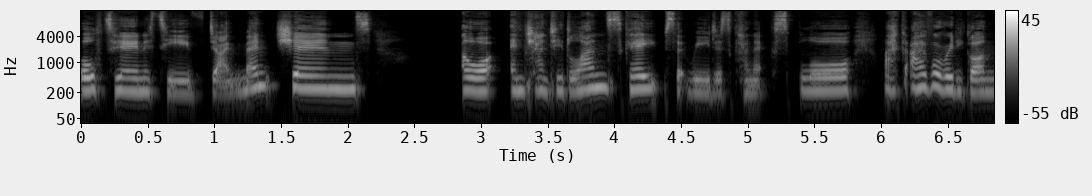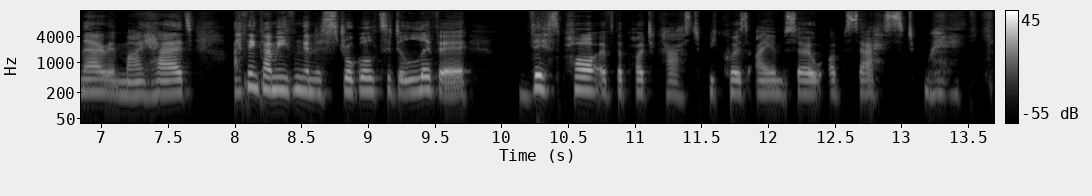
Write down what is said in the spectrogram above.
alternative dimensions, or enchanted landscapes that readers can explore. Like I've already gone there in my head. I think I'm even going to struggle to deliver this part of the podcast because I am so obsessed with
